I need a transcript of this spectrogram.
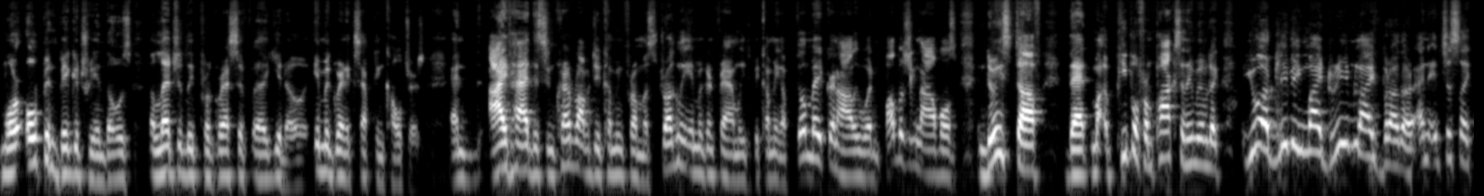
More open bigotry in those allegedly progressive uh, you know immigrant accepting cultures. And i've had this incredible opportunity coming from a struggling immigrant family to becoming a filmmaker in hollywood and publishing novels and doing stuff that my, people from pakistan even like you are living my dream life brother. And it's just like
